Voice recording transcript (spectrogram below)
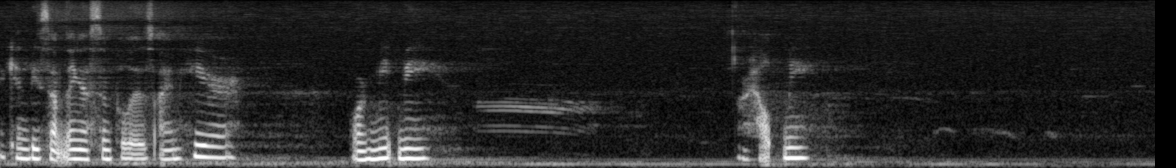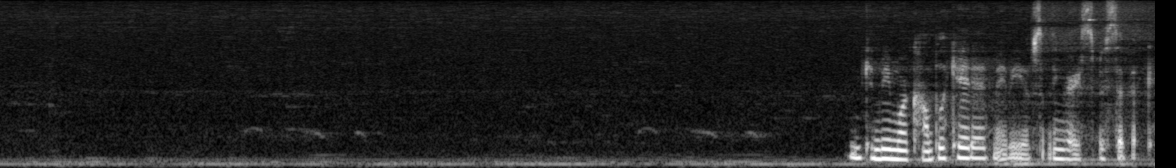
It can be something as simple as I'm here or meet me or help me. It can be more complicated. Maybe you have something very specific.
